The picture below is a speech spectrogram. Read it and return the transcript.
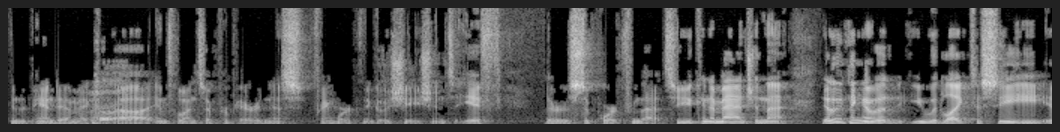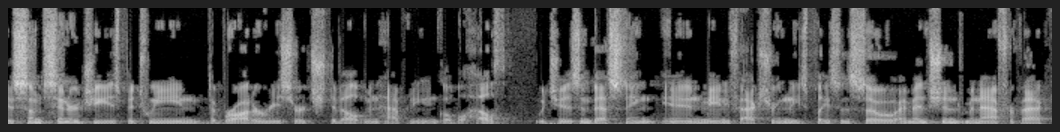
in the pandemic uh, influenza preparedness framework negotiations, if there is support from that. So you can imagine that. The other thing would, you would like to see is some synergies between the broader research development happening in global health, which is investing in manufacturing these places. So I mentioned MenAfriVac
